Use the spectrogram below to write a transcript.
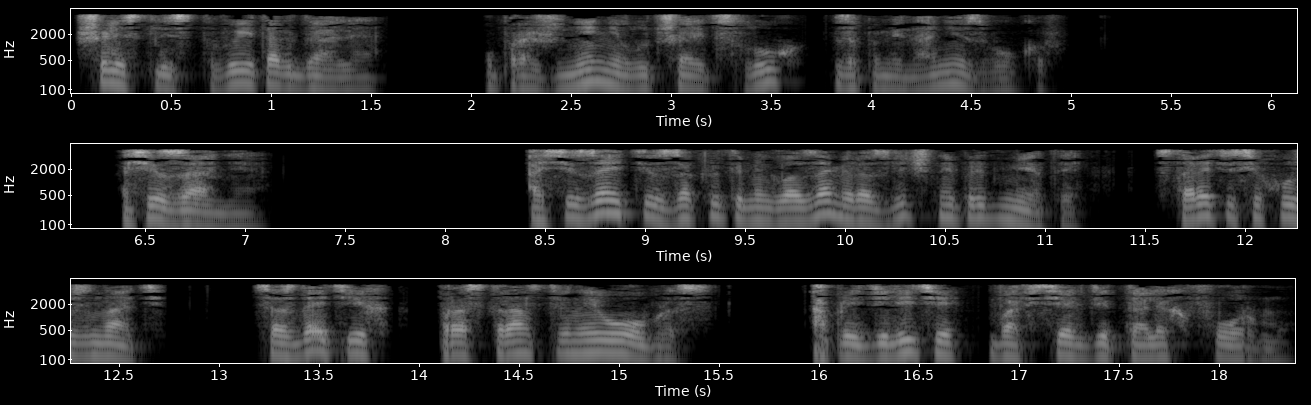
шелест листвы и так далее. Упражнение улучшает слух, запоминание звуков. Осязание. Осязайте с закрытыми глазами различные предметы, старайтесь их узнать, создайте их пространственный образ, определите во всех деталях форму.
